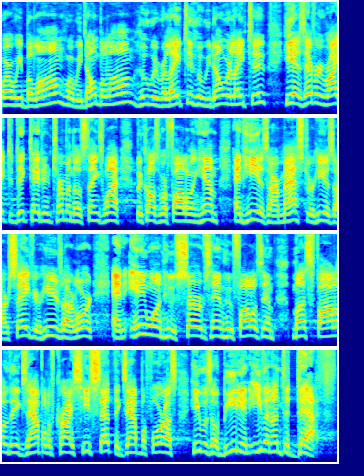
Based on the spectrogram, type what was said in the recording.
where we belong, where we don't belong, who we relate to, who we don't relate to. He has every right to dictate and determine those things. Why? Because we're following Him, and He is our Master, He is our Savior, He is our Lord, and anyone who serves Him, who follows Him, must follow the example of Christ. He set the example for us. He was obedient even unto death.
